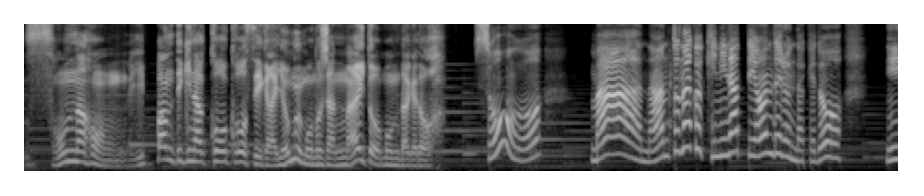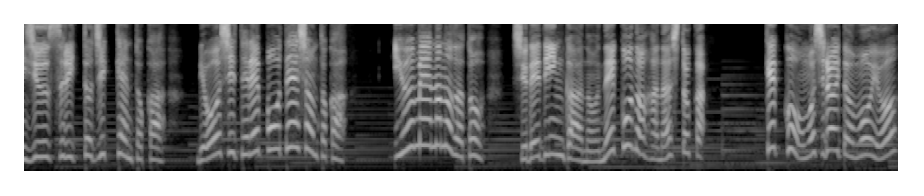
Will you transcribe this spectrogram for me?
そんな本一般的な高校生が読むものじゃないと思うんだけど。そう？まあなんとなく気になって読んでるんだけど二重スリット実験とか量子テレポーテーションとか有名なのだとシュレディンガーの猫の話とか結構面白いと思うよ。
